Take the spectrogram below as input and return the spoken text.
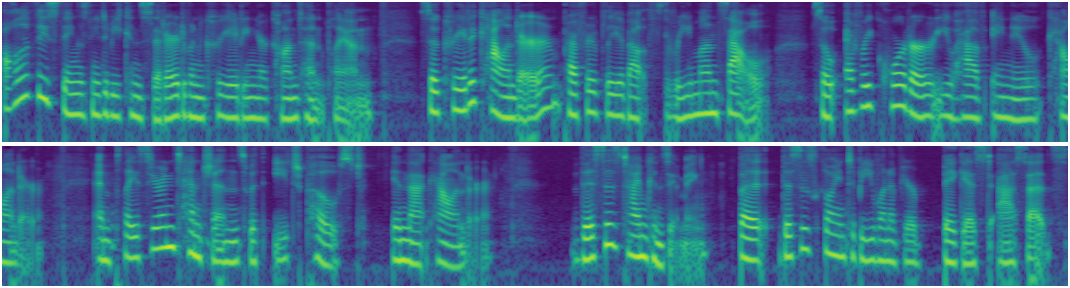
All of these things need to be considered when creating your content plan. So create a calendar, preferably about three months out. So every quarter you have a new calendar and place your intentions with each post in that calendar. This is time consuming, but this is going to be one of your biggest assets.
